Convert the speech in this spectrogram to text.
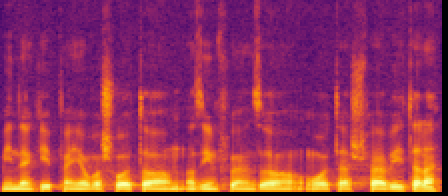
mindenképpen javasolta az influenza oltás felvétele.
